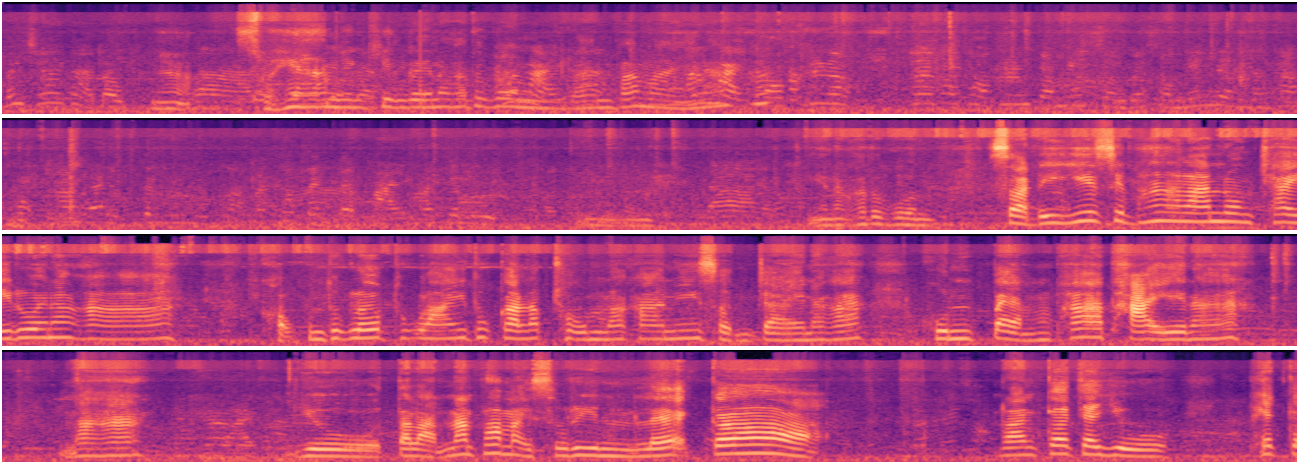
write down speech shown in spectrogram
ไม่ใช่ค่ะเราเนี่ยสวยงามจริงๆเลยนะคะทุกคนร้านผ้าไหม่นะคะนี่นะคะทุกคน สวัสดี 25 ล้านดวงชัยด้วยนะคะ ขอบคุณทุกเลิฟทุกไลค์ทุกการรับชมนะคะ นี่สนใจนะคะ คุณแปมผ้าไทยนะนะคะ อยู่ตลาดนัดผ้าไหมสุรินและก็ร้านก็จะอยู่เพชรเก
